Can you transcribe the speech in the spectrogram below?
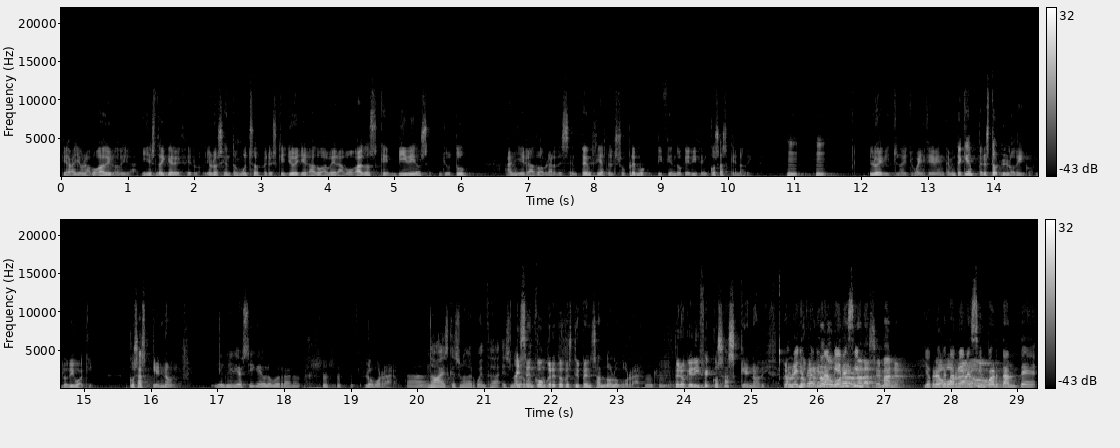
que vaya un abogado y lo diga. Y esto hay que decirlo. Yo lo siento mucho, pero es que yo he llegado a ver abogados que en vídeos, en YouTube, han llegado a hablar de sentencias del Supremo diciendo que dicen cosas que no dicen. Hmm, hmm. Lo he dicho, no voy a decir evidentemente quién, pero esto lo digo, y lo digo aquí. Cosas que no dice. ¿Y el vídeo sigue o lo borraron? Lo borraron. Ah. No, es que es una vergüenza. Es una Eso en concreto que estoy pensando lo borraron. Pero que dice cosas que no dice. Pero Hombre, no, pero lo también es borraron a la semana. Yo creo Lo que también es importante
